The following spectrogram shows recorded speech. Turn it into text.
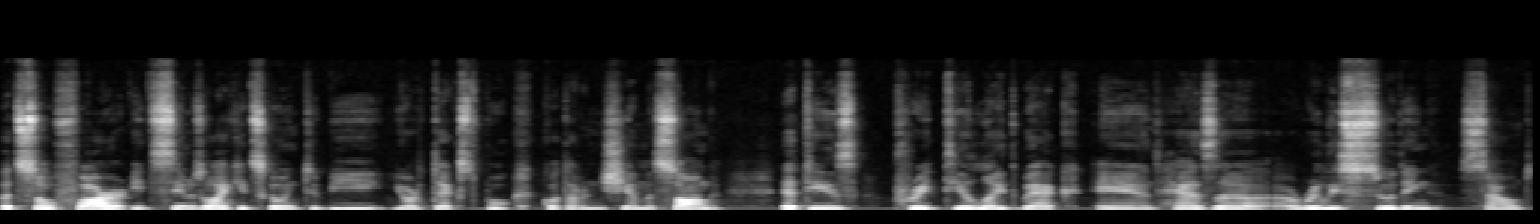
but so far it seems like it's going to be your textbook Koutaro Nishiyama song that is pretty laid back and has a, a really soothing sound.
